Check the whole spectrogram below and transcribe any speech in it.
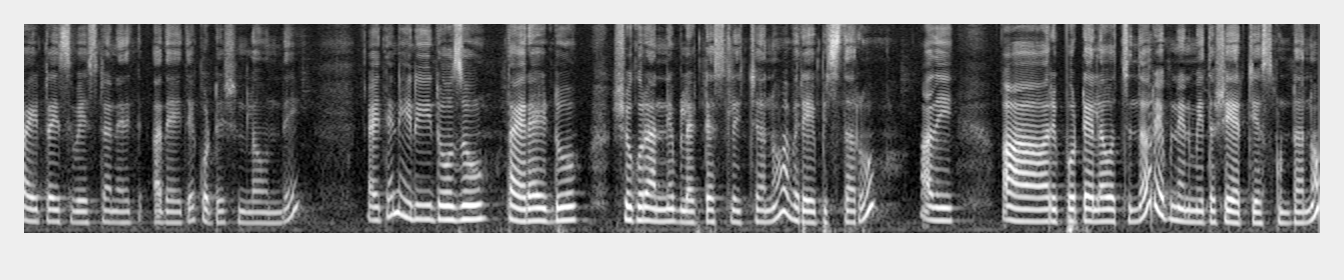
వైట్ రైస్ వేస్ట్ అనేది అది అయితే కొటేషన్లో ఉంది. అయితే నేను ఈరోజు థైరాయిడ్ షుగర్ అన్ని బ్లడ్ టెస్ట్లు ఇచ్చాను అవి రేపిస్తారు. అది ఆ రిపోర్ట్ ఎలా వచ్చిందో రేపు నేను మీతో షేర్ చేసుకుంటాను.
